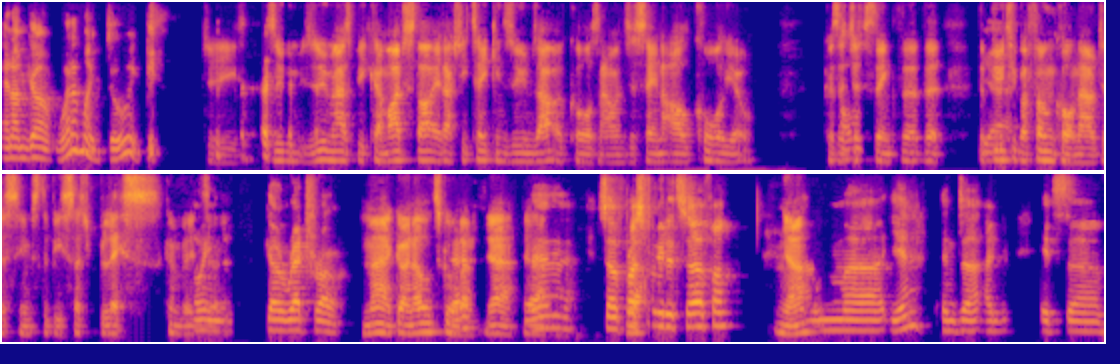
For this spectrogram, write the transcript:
And I'm going, what am I doing? Jeez, Zoom, Zoom has become. I've started actually taking Zooms out of calls now and just saying I'll call you because I oh. just think that the the yeah. beauty of a phone call now just seems to be such bliss compared to go retro. Man, going old school. Yeah, yeah, yeah. yeah. So frustrated surfer. Yeah. Um, uh, yeah, and uh, I, it's uh,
